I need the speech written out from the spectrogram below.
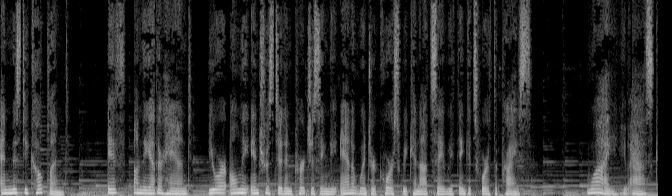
and Misty Copeland. If, on the other hand, you are only interested in purchasing the Anna Wintour course, we cannot say we think it's worth the price. Why, you ask?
